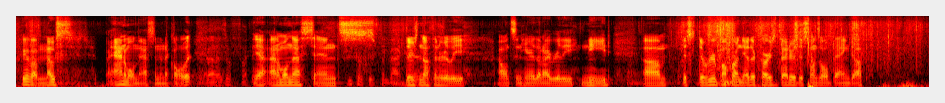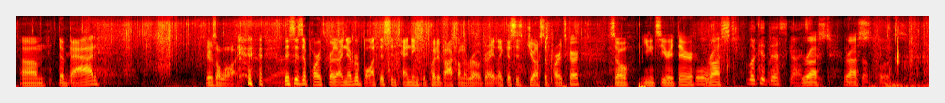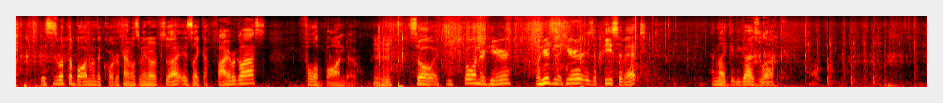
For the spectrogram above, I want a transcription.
we have a mouse, animal nest, I'm gonna call it. Yeah, fucking Yeah, animal nest and s- ecosystem back there's there. nothing really ounce in here that I really need. Um, this the rear bumper on the other car is better. This one's all banged up. Um, the bad, there's a lot. this is a parts car. I never bought this intending to put it back on the road, right? Like this is just a parts car. So you can see right there, Well, rust, Look at this, guys. rust, Get rust. This is what the bottom of the quarter panel is made out of. So that is like a fiberglass full of bondo. Mm -hmm. So if you go under here, well, here's a, here is a piece of it, and like if you guys look,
